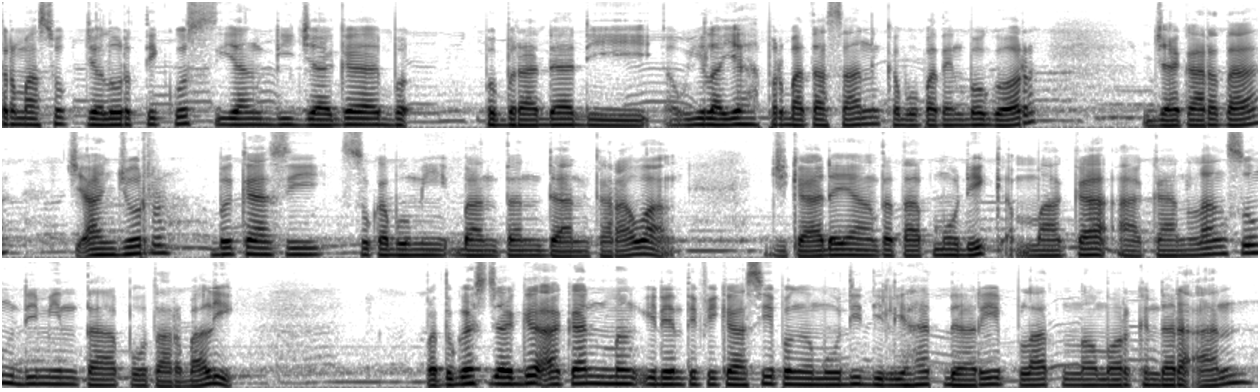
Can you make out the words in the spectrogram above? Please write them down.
termasuk jalur tikus yang dijaga berada di wilayah perbatasan Kabupaten Bogor, Jakarta, Cianjur, Bekasi, Sukabumi, Banten, dan Karawang. Jika ada yang tetap mudik, maka akan langsung diminta putar balik. Petugas jaga akan mengidentifikasi pengemudi dilihat dari plat nomor kendaraan,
